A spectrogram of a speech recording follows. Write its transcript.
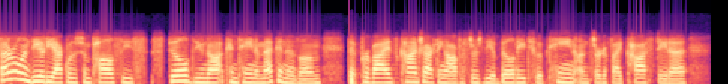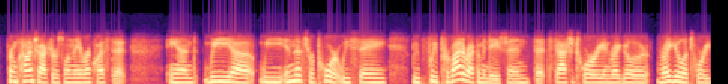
federal and DoD acquisition policies still do not contain a mechanism that provides contracting officers the ability to obtain uncertified cost data from contractors when they request it. And we, uh, we in this report, we say we, we provide a recommendation that statutory and regular, regulatory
